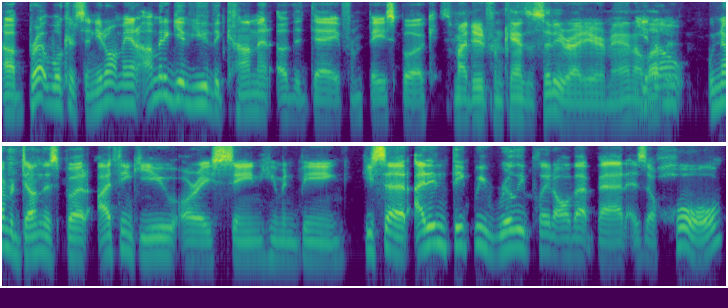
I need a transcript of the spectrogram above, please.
Uh, Brett Wilkerson, you know what, man? I'm going to give you the comment of the day from Facebook. It's my dude from Kansas City right here, man. I you love know, it. we've never done this, but I think you are a sane human being. He said, I didn't think we really played all that bad as a whole.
